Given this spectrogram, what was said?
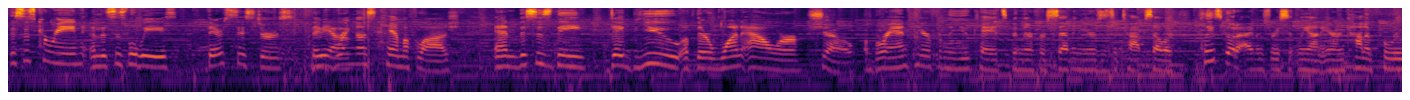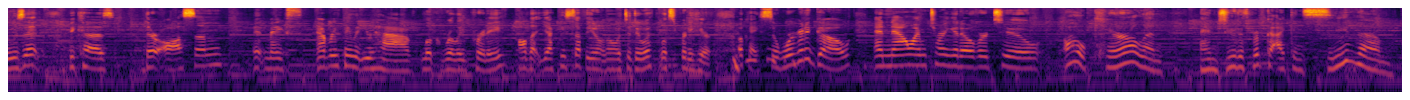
this is Kareen and this is Louise. They're sisters. They We are. bring us camouflage. And this is the debut of their one hour show, a brand here from the UK. It's been there for seven years. It's a top seller. Please go to Items Recently on Air and kind of peruse it because they're awesome. It makes everything that you have look really pretty. All that yucky stuff that you don't know what to do with looks pretty here. Okay, so we're gonna go, and now I'm turning it over to, oh, Carolyn and Judith Ripka. I can see them.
